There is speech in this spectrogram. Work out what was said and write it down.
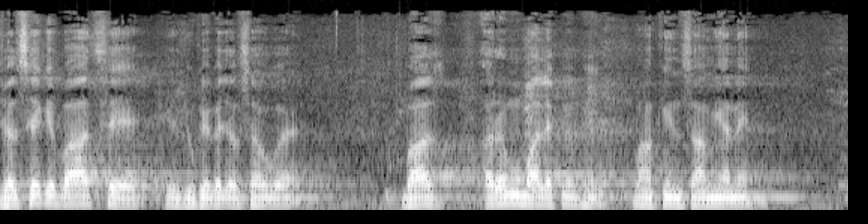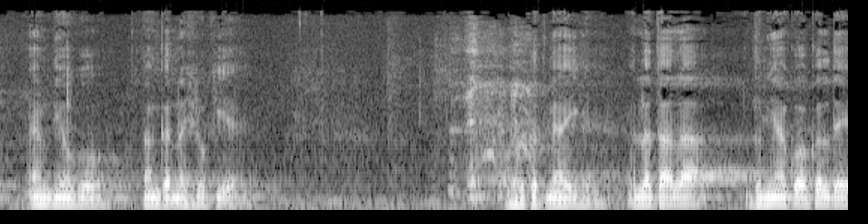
जलसे के बाद से ये यूके का जलसा हुआ है। बाज़ अरब ममालिक में भी वहाँ की इंसामिया ने अहमदियों को तंग करना शुरू किया है। हरकत में आई है। अल्लाह ताला दुनिया को अकल दे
